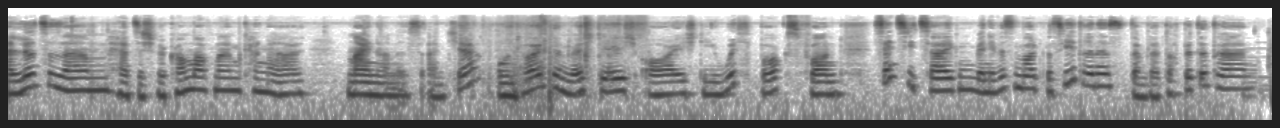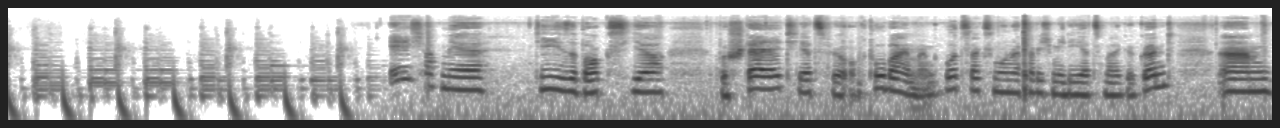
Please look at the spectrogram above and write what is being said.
Hallo zusammen, herzlich willkommen auf meinem Kanal. Mein Name ist Antje und heute möchte ich euch die Withbox von Sensi zeigen. Wenn ihr wissen wollt, was hier drin ist, dann bleibt doch bitte dran. Ich habe mir diese Box hier bestellt. Jetzt für Oktober, in meinem Geburtstagsmonat, habe ich mir die jetzt mal gegönnt. Ähm,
